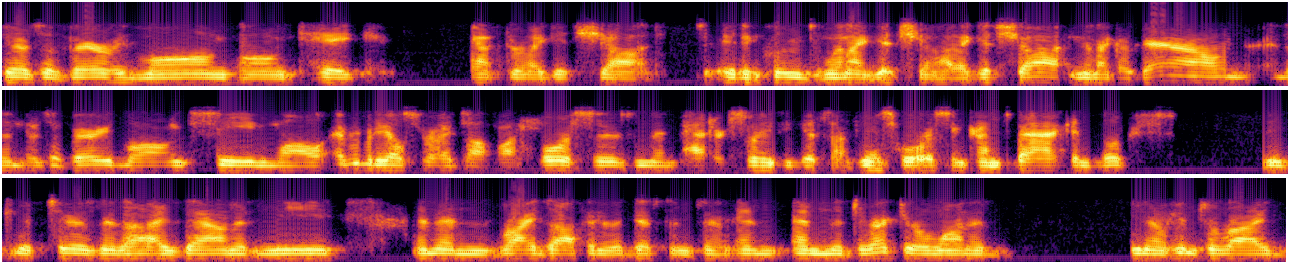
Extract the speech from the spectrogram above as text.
there's a very long long take after I get shot. It includes when I get shot. I get shot and then I go down, and then there's a very long scene while everybody else rides off on horses, and then Patrick Swayze gets on his horse and comes back and looks with tears in his eyes down at me, and then rides off into the distance. And, and, and the director wanted, you know, him to ride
